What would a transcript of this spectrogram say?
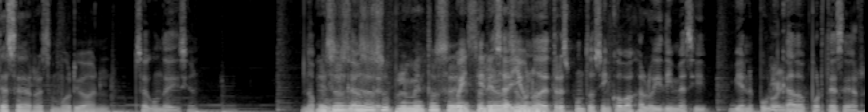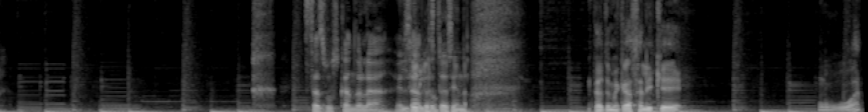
TCR se murió en segunda edición. No Esos, esos suplementos se Güey, tienes ahí uno de 3.5, bájalo y dime si viene publicado por TCR. Estás buscando la, el Sí, dato. lo estoy haciendo. Espérate, me acaba de salir que... ¿What?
